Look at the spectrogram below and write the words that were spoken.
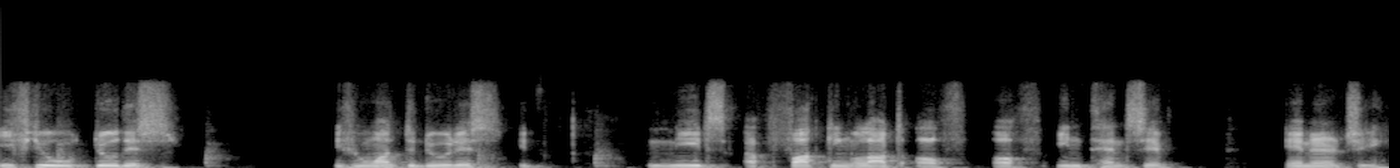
if you do this if you want to do this it needs a fucking lot of of intensive energy.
